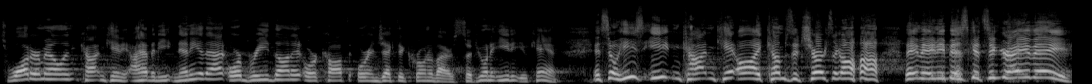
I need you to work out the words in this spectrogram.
It's watermelon, cotton candy. I haven't eaten any of that or breathed on it or coughed or injected coronavirus. So if you want to eat it, you can. And so he's eating cotton candy. Oh, he comes to church like, oh, they made me biscuits and gravy.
